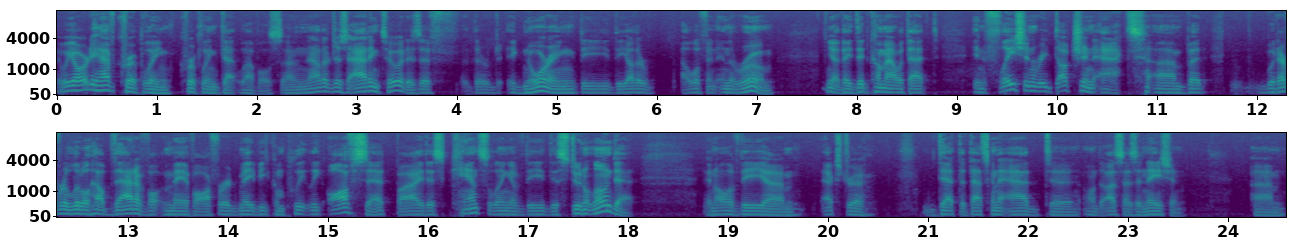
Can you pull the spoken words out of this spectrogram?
we already have crippling crippling debt levels. Um, now they're just adding to it as if they're ignoring the the other elephant in the room. You know, they did come out with that Inflation Reduction Act, um, but whatever little help that have, may have offered may be completely offset by this canceling of the, the student loan debt and all of the um, extra debt that that's going to add to onto us as a nation. Um,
